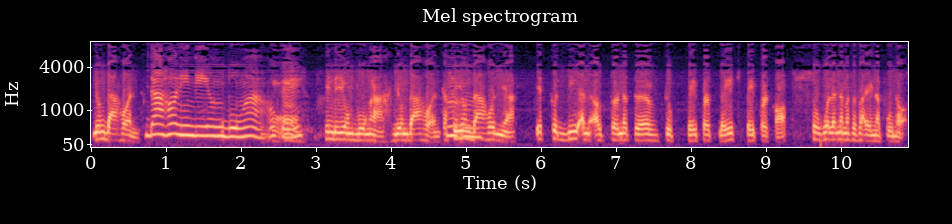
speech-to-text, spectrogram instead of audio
yung dahon. Dahon, hindi yung bunga. Okay. Oo. Hindi yung bunga, yung dahon. Kasi yung Mm-mm. dahon niya, it could be an alternative to paper plates, paper cups. So wala na masasayang na puno.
